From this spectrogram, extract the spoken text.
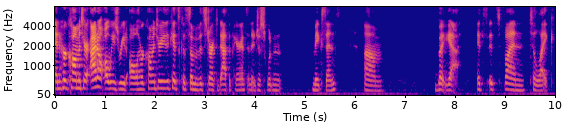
and her commentary i don't always read all her commentary to the kids because some of it's directed at the parents and it just wouldn't make sense um but yeah it's it's fun to like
